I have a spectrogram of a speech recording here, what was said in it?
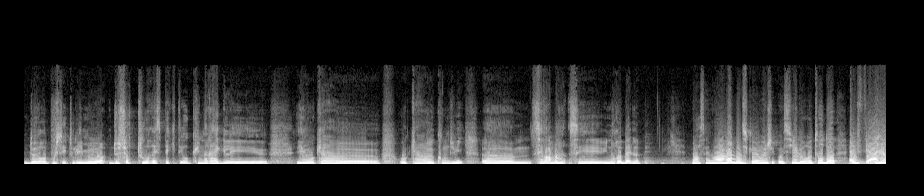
de repousser tous les murs, de surtout respecter aucune règle et, aucun, euh, aucun conduit. c'est vraiment c'est une rebelle. Alors c'est marrant parce que moi j'ai aussi eu le retour de elle fait rien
